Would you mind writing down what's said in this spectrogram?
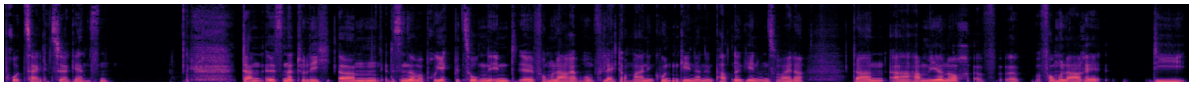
pro Zeile zu ergänzen. Dann ist natürlich, ähm, das sind aber projektbezogene In äh, Formulare, wo vielleicht auch mal an den Kunden gehen, an den Partner gehen und so weiter. Dann äh, haben wir noch äh, Formulare, die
